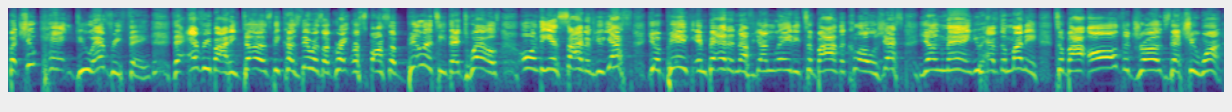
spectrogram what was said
but you can't do everything that everybody does because there is a great responsibility that dwells on the inside of you. Yes, you're big and bad enough, young lady, to buy the clothes. Yes, young man, you have the money to buy all the drugs that you want.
